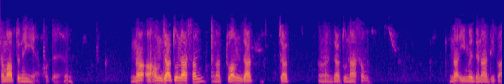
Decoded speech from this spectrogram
समाप्त नहीं है होते हैं। न अहम जातु नासम न त्वम जात जात जातु नासम न इमे जनाधिपा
